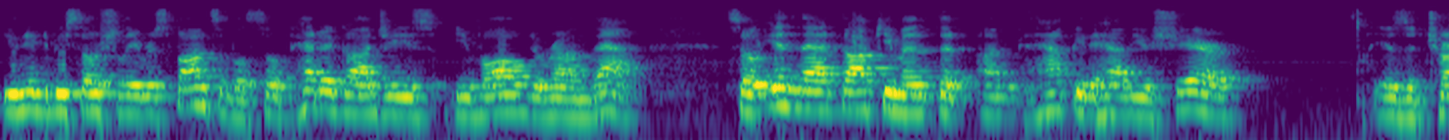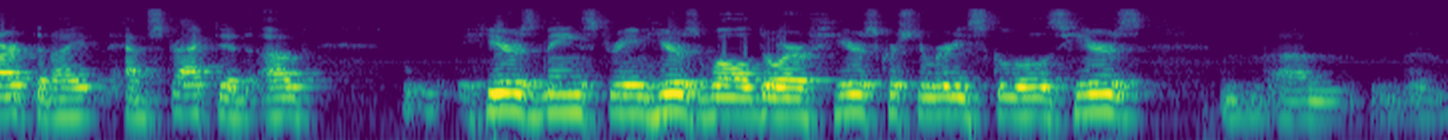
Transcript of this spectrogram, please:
you need to be socially responsible. So pedagogies evolved around that. So in that document that I'm happy to have you share is a chart that I abstracted of here's mainstream, here's Waldorf, here's Krishnamurti schools, here's um,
